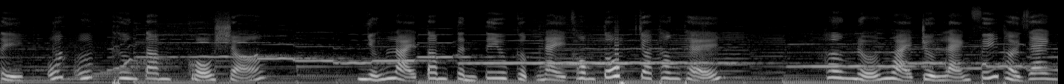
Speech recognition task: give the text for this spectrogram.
tị, uất ước, thương tâm, khổ sở. Những loại tâm tình tiêu cực này không tốt cho thân thể. Hơn nữa ngoại trừ lãng phí thời gian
